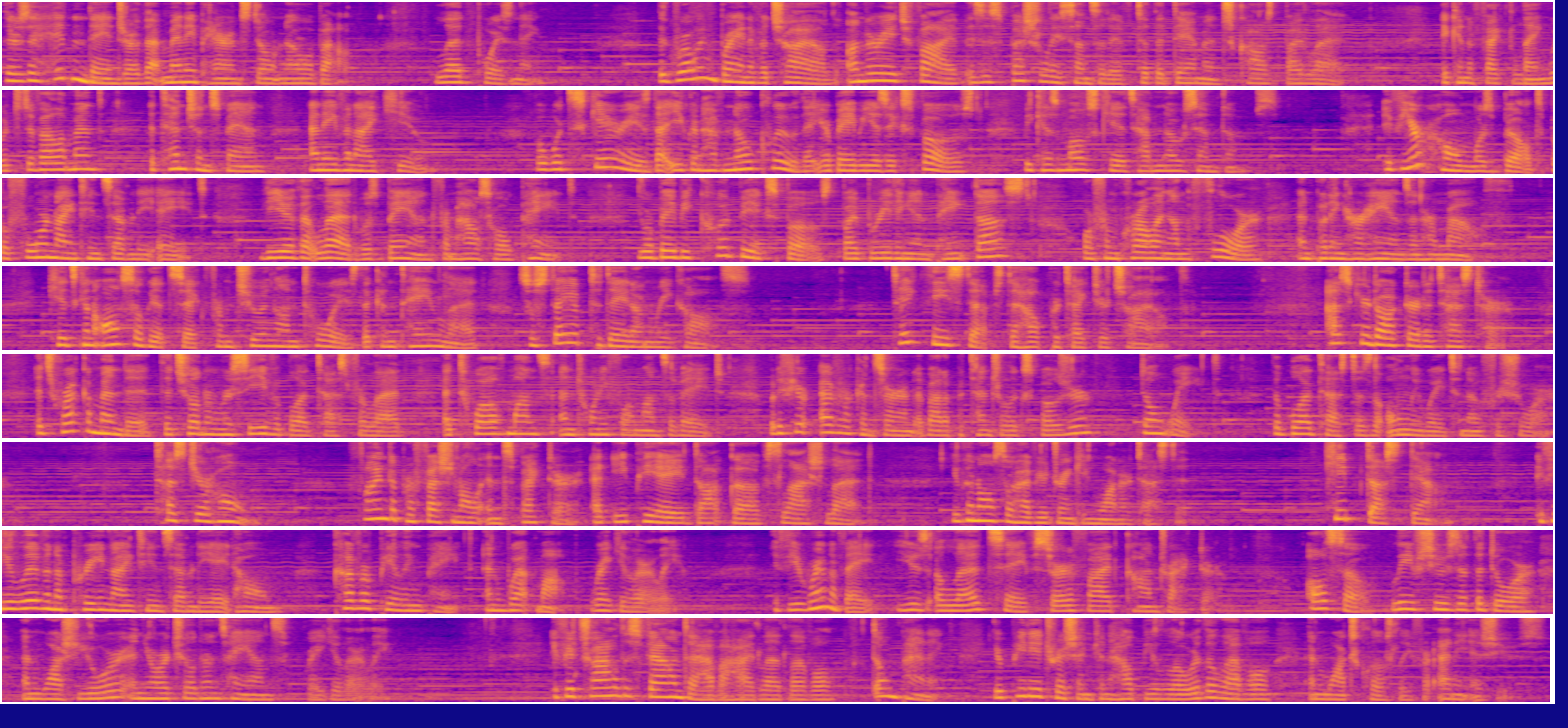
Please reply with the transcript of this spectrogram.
There's a hidden danger that many parents don't know about lead poisoning. The growing brain of a child under age 5 is especially sensitive to the damage caused by lead. It can affect language development, attention span, and even IQ. But what's scary is that you can have no clue that your baby is exposed because most kids have no symptoms. If your home was built before 1978, the year that lead was banned from household paint, your baby could be exposed by breathing in paint dust or from crawling on the floor and putting her hands in her mouth. Kids can also get sick from chewing on toys that contain lead, so stay up to date on recalls. Take these steps to help protect your child. Ask your doctor to test her. It's recommended that children receive a blood test for lead at 12 months and 24 months of age, but if you're ever concerned about a potential exposure, don't wait. The blood test is the only way to know for sure. Test your home. Find a professional inspector at epa.gov/lead. You can also have your drinking water tested. Keep dust down. If you live in a pre 1978 home, cover peeling paint and wet mop regularly. If you renovate, use a lead safe certified contractor. Also, leave shoes at the door and wash your and your children's hands regularly. If your child is found to have a high lead level, don't panic. Your pediatrician can help you lower the level and watch closely for any issues.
